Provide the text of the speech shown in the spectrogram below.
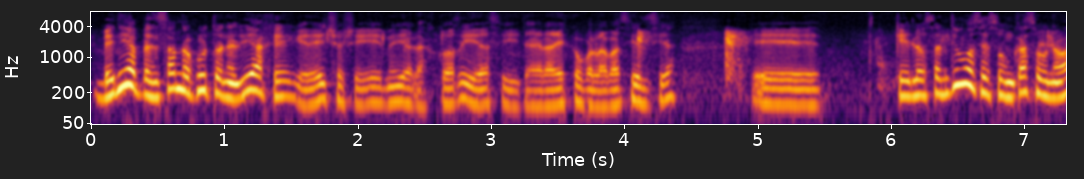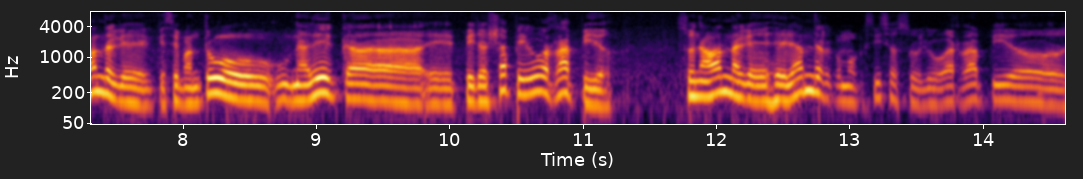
venía pensando justo en el viaje, que de hecho llegué medio a las corridas y te agradezco por la paciencia. eh, que Los Antiguos es un caso de una banda que, que se mantuvo una década, eh, pero ya pegó rápido. Es una banda que desde el under como que se hizo su lugar rápido,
